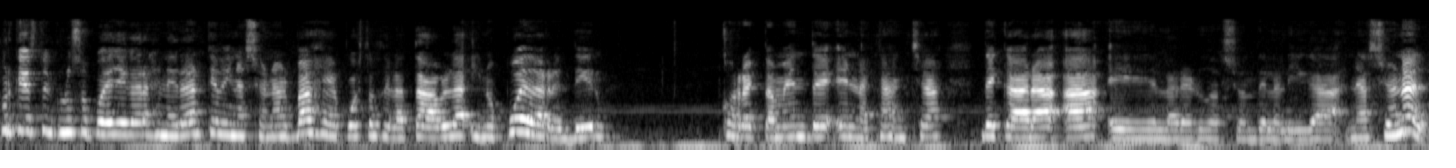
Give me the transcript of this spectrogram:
porque esto incluso puede llegar a generar que Binacional baje a puestos de la tabla y no pueda rendir correctamente en la cancha de cara a eh, la reanudación de la Liga Nacional.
